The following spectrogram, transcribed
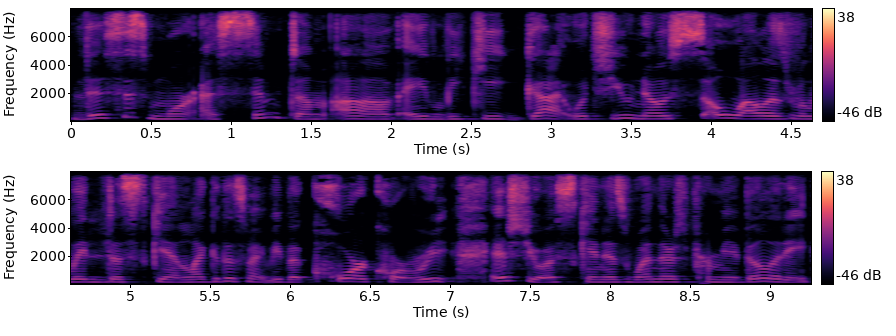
this is more a symptom of a leaky gut, which you know so well is related to skin. Like this might be the core, core re- issue of skin is when there's permeability.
